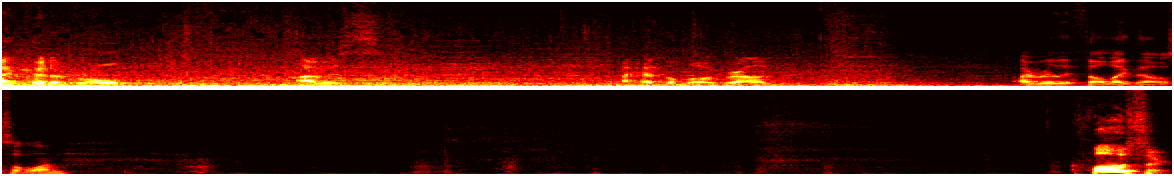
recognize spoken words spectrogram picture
I could have rolled. I was... I had the low ground. I really felt like that was the one. Closer!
